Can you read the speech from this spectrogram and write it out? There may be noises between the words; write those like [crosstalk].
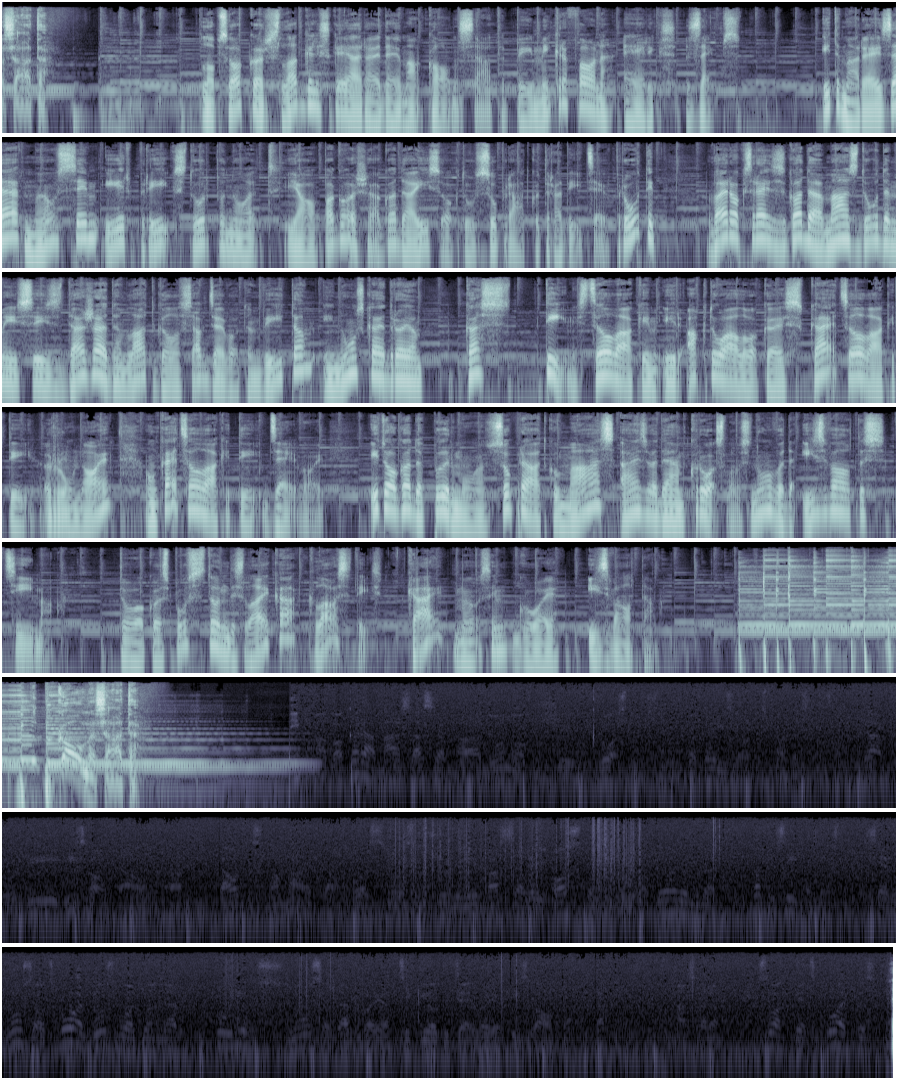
Kolnesāta! Labs vakars latgaļiskajā raidījumā Kolnesāta pie mikrofona Ēriks Zepsi. Itamā reizē mums ir prieks turpinot jau pagājušā gadā īsoktu suprātku tradīciju. Proti, vairākas reizes gadā mēs dodamies uz dažādām latgabalas apdzīvotam vītam un noskaidrojam, kas tīnis cilvēkiem ir aktuālākais, kā cilvēki tī runāja un kā cilvēki tī dzīvoja. Ito gada pirmo suprātku mēs aizvedām Kroslovas novada izvaltas cīmā. Tokos pusstundas laikā klausītīs, kā mūsim goja izvaltā. Kolnesāta!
